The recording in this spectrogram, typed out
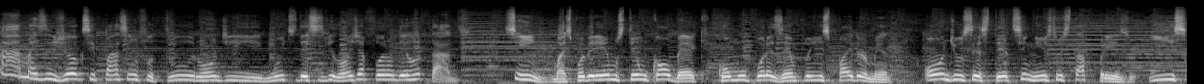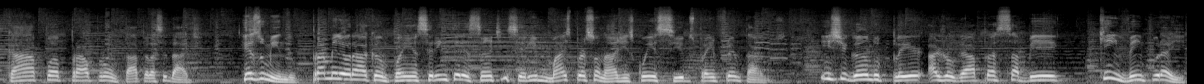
Ah, mas o jogo se passa em um futuro onde muitos desses vilões já foram derrotados. Sim, mas poderíamos ter um callback, como por exemplo em Spider-Man, onde o Sexteto Sinistro está preso e escapa para aprontar pela cidade. Resumindo, para melhorar a campanha seria interessante inserir mais personagens conhecidos para enfrentarmos, instigando o player a jogar para saber quem vem por aí.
